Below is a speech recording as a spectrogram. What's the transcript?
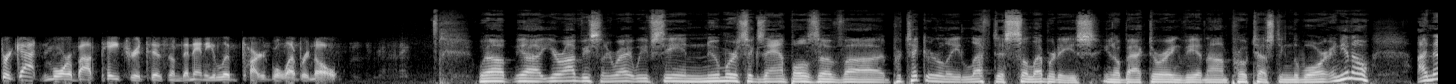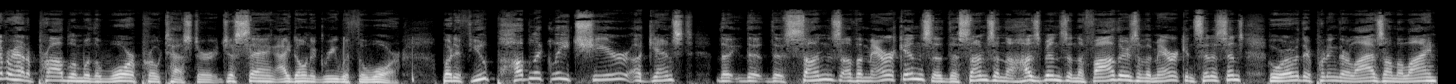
forgotten more about patriotism than any libtard will ever know. Well, yeah, you're obviously right. We've seen numerous examples of uh, particularly leftist celebrities, you know, back during Vietnam protesting the war. And, you know, I never had a problem with a war protester just saying I don't agree with the war. But if you publicly cheer against the, the, the sons of Americans, the sons and the husbands and the fathers of American citizens who are over there putting their lives on the line,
